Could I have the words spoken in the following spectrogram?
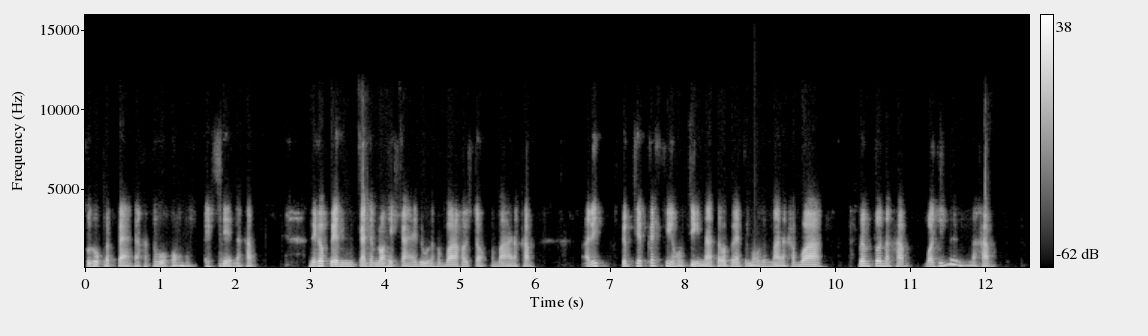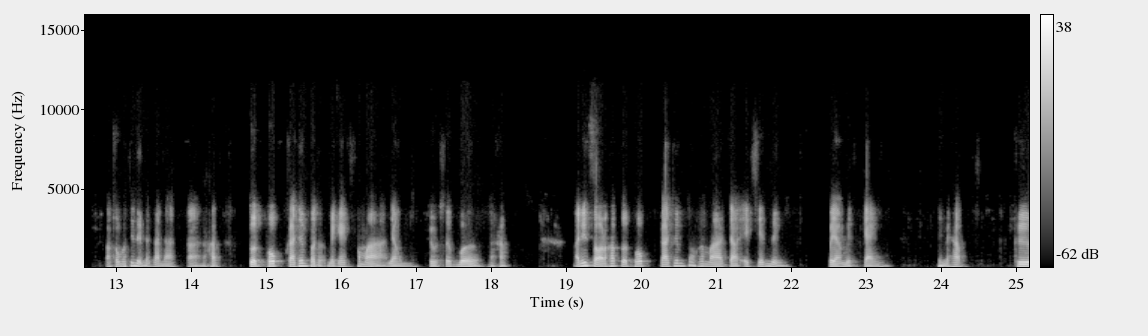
0688นะครับช่องหว่ของ Exchange นะครับนี่ก็เป็นการจำลองเหตุการณ์ให้ดูนะครับ ว่าเขาเจาะเข้ามานะครับ อันนี้เปรียบเทียบใกล้เคียงของจริงนะ แต่ว่าเป็นการจำลองขึ้นมานะครับ ว่าเริ่มต้นนะครับ วันที่หนึ่งนะครับเอาเข้ามาที่หนึ่งแล้วกันนะอ่านะครับ ตรวจพบการเชื่อมต่อจากเมกแกงเข้ามายังเซิร์ฟเวอร์นะครับ อันที่สองนะครับ ตรวจพบการเชื่อมต่อเข้ามาจาก Exchange หนึ่งไปยังเมดแกงเห็นไหมครับ คือ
